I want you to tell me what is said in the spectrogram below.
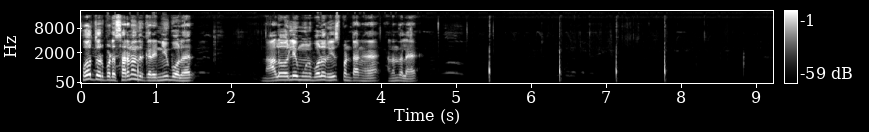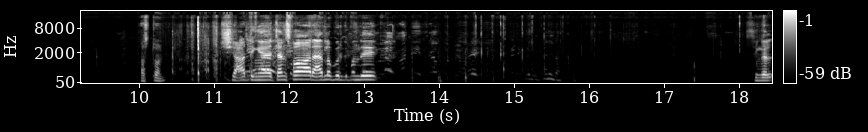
ஃபோர்த் ஓவர் போட சரண் வந்திருக்காரு நியூ பவுலர் நாலு ஓவர்லேயே மூணு பவுலர் யூஸ் பண்ணிட்டாங்க அனந்தல. ஃபர்ஸ்ட் ஒன் ஷாட்டிங்க சான்ஸ் ஃபார் ஏர்ல போயிருக்கு பந்து சிங்கிள்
